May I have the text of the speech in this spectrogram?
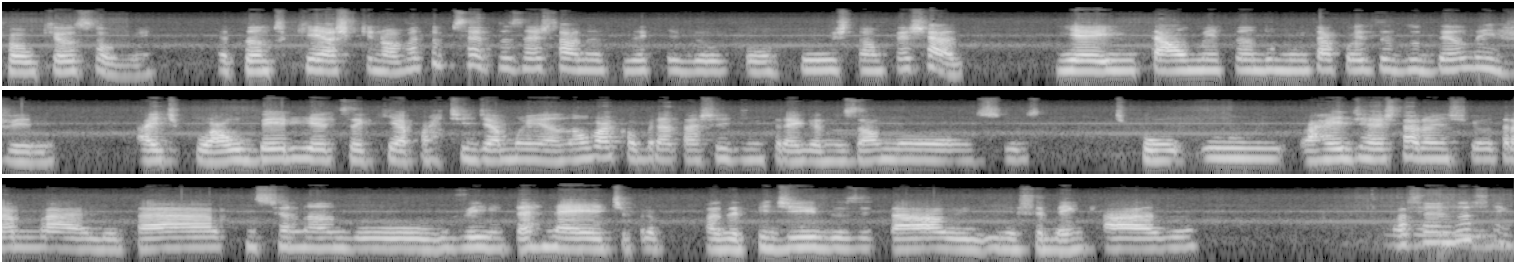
Foi o que eu soube. É tanto que acho que 90% dos restaurantes aqui do Porto estão fechados. E aí está aumentando muito a coisa do delivery. Aí, tipo, a Uber Eats aqui, a partir de amanhã, não vai cobrar taxa de entrega nos almoços. Tipo, o, a rede de restaurante que eu trabalho tá funcionando via internet para fazer pedidos e tal, e receber em casa. Tá sendo assim.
